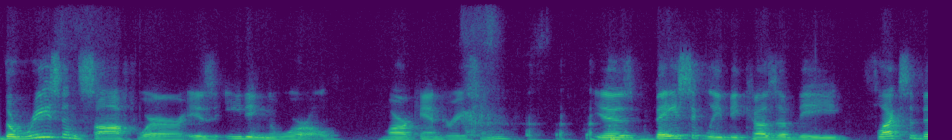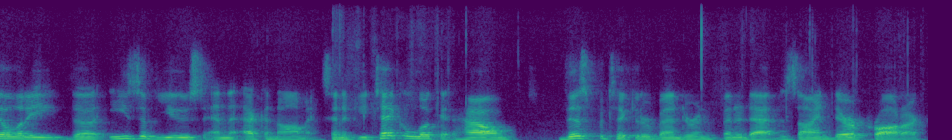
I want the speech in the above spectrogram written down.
the reason software is eating the world, Marc Andreessen, is basically because of the flexibility, the ease of use, and the economics. And if you take a look at how this particular vendor, Infinidat, designed their product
